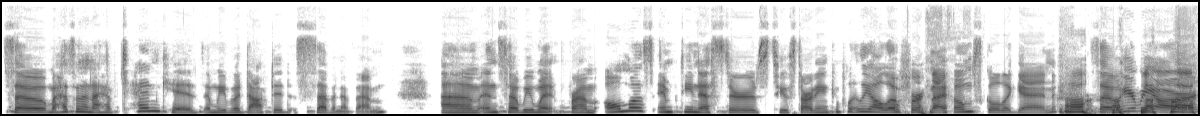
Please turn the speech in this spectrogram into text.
So, my husband and I have ten kids, and we've adopted seven of them. Um, and so we went from almost empty nesters to starting completely all over, and I homeschool again. Oh. So here we are.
